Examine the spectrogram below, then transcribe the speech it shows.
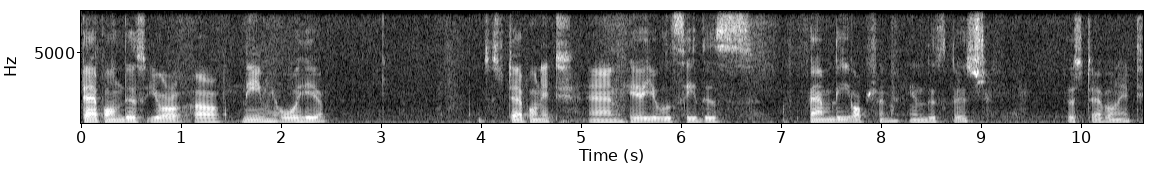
tap on this your uh, name over here. Just tap on it and here you will see this family option in this list. Just tap on it.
